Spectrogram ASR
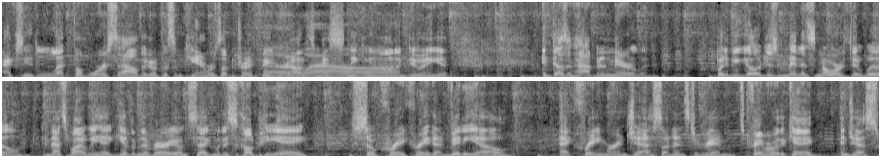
actually let the horse out. They're gonna put some cameras up to try to figure Oh, out if somebody's sneaking on and doing it. It doesn't happen in Maryland. But if you go just minutes north, it will. And that's why we had give them their very own segment. This is called PA So Cray Cray. That video at Kramer and Jess on Instagram. It's Kramer with a K and Jess.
